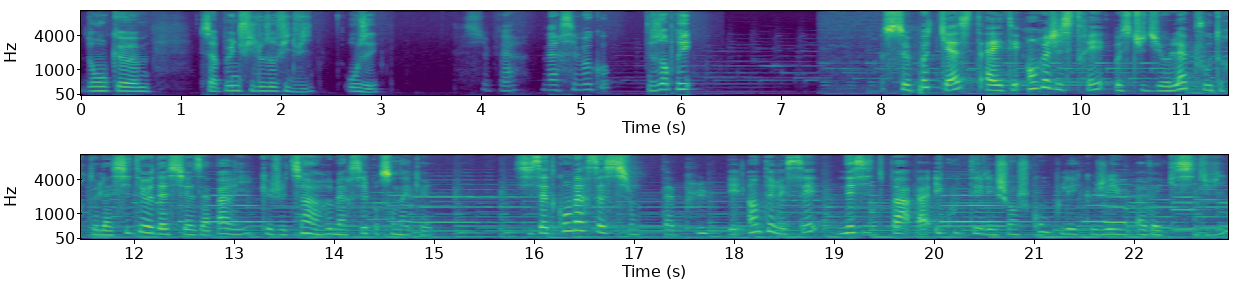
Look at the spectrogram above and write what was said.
Donc, euh, c'est un peu une philosophie de vie. Oser. Super, merci beaucoup. Je vous en prie. Ce podcast a été enregistré au studio La Poudre de la Cité Audacieuse à Paris que je tiens à remercier pour son accueil. Si cette conversation t'a plu et intéressé, n'hésite pas à écouter l'échange complet que j'ai eu avec Sylvie,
